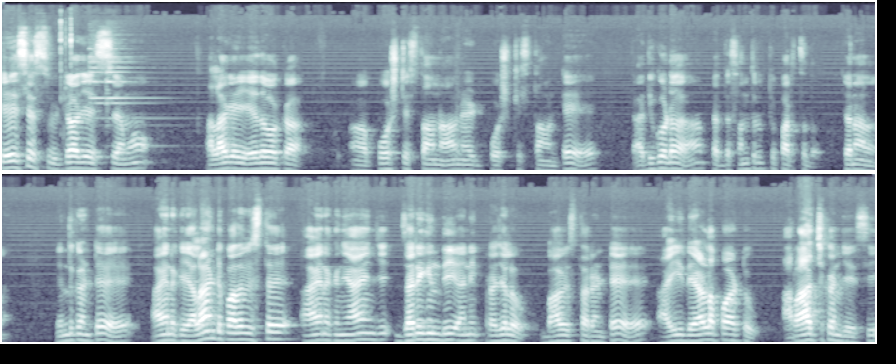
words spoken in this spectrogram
కేసెస్ విత్డ్రా చేసాము అలాగే ఏదో ఒక పోస్ట్ ఇస్తాం నామినేట్ పోస్ట్ ఇస్తామంటే అది కూడా పెద్ద సంతృప్తి పరచదు జనాల్ని. ఎందుకంటే ఆయనకు ఎలాంటి పదవిస్తే ఆయనకు న్యాయం జరిగింది అని ప్రజలు భావిస్తారంటే ఐదేళ్ళ పాటు అరాచకం చేసి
